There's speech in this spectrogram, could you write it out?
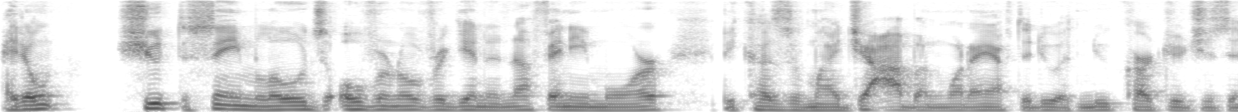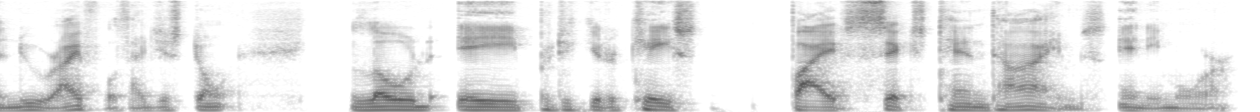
I don't shoot the same loads over and over again enough anymore because of my job and what I have to do with new cartridges and new rifles. I just don't load a particular case five, six, ten times anymore.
